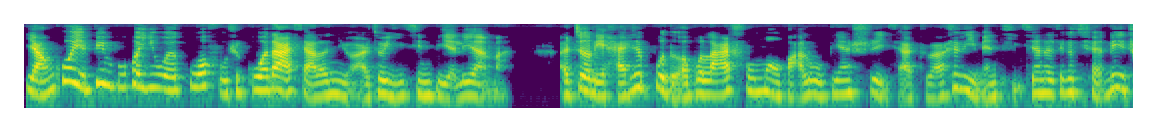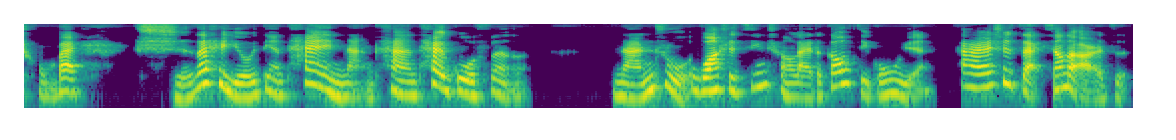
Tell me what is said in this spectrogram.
杨过也并不会因为郭芙是郭大侠的女儿就移情别恋嘛。啊，这里还是不得不拉出《梦华录》鞭尸一下，主要是里面体现的这个权力崇拜，实在是有点太难看、太过分了。男主不光是京城来的高级公务员，他还是宰相的儿子。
